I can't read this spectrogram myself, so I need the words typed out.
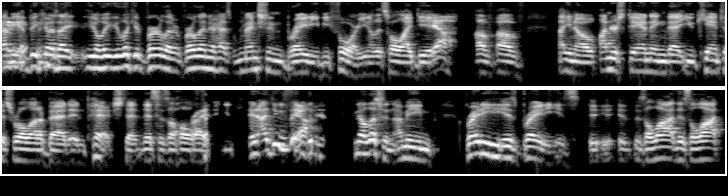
I mean, because I you know you look at Verlander. Verlander has mentioned Brady before. You know this whole idea yeah. of of uh, you know understanding that you can't just roll out of bed and pitch. That this is a whole right. thing. And I do think yeah. that you know. Listen, I mean, Brady is Brady. Is there's a lot. There's a lot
